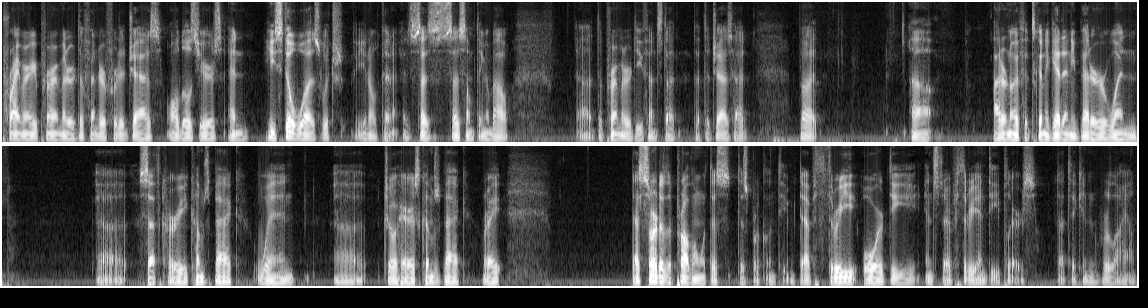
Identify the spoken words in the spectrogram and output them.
primary perimeter defender for the Jazz all those years, and he still was, which you know kind of says says something about uh, the perimeter defense that that the Jazz had. But uh, I don't know if it's going to get any better when uh, Seth Curry comes back, when uh, Joe Harris comes back, right? That's sort of the problem with this this Brooklyn team. They have three or D instead of three and D players that they can rely on.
